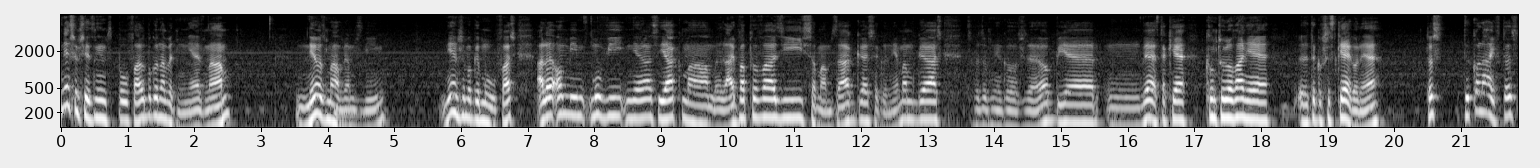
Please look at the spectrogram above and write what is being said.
nie chcę się z nim spoufać, bo go nawet nie znam. Nie rozmawiam z nim. Nie wiem, że mogę mu ufać, ale on mi mówi nieraz jak mam live'a prowadzić, co mam zagrać, czego nie mam grać, co według niego źle robię. Mm, wiesz, takie kontrolowanie y, tego wszystkiego, nie? To jest tylko live, to jest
